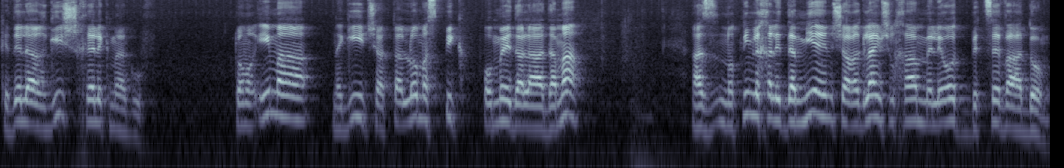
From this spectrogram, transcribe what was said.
כדי להרגיש חלק מהגוף. כלומר, אם נגיד שאתה לא מספיק עומד על האדמה, אז נותנים לך לדמיין שהרגליים שלך מלאות בצבע אדום.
